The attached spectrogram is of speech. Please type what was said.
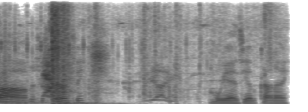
Ah, me acertou antes, hein? Mulherzinha do caralho.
